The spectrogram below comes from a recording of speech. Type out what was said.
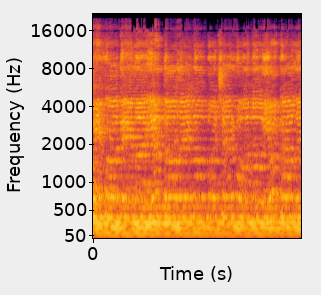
Виходи моя долина по червоною калину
